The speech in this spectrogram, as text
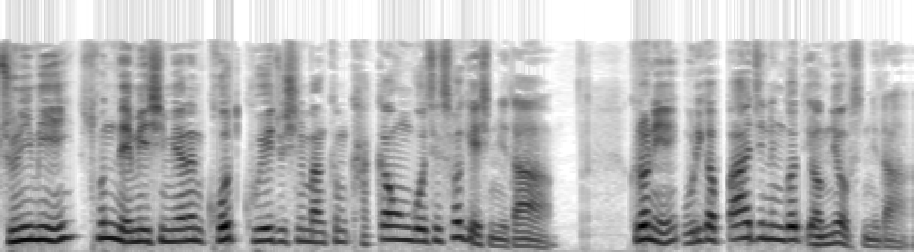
주님이 손 내미시면 곧 구해 주실 만큼 가까운 곳에 서 계십니다. 그러니 우리가 빠지는 것 염려 없습니다.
